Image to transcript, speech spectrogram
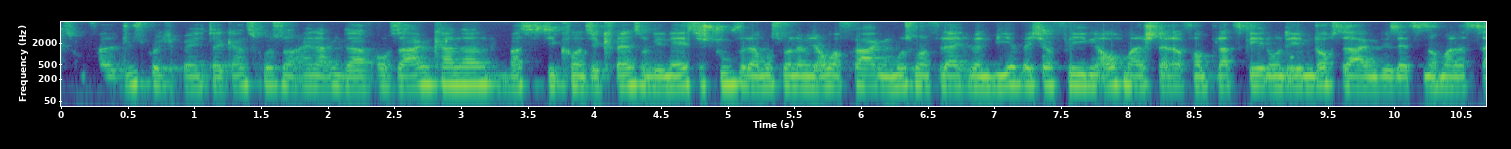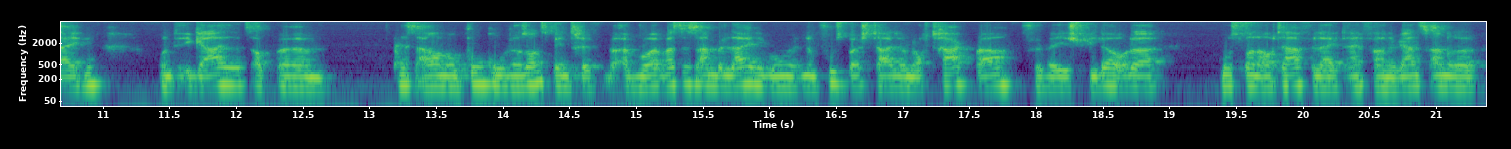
Zum Fall Duisburg, wenn ich da ganz kurz noch einhaken darf, auch sagen kann dann, was ist die Konsequenz und die nächste Stufe, da muss man nämlich auch mal fragen, muss man vielleicht, wenn Bierbecher fliegen, auch mal schneller vom Platz gehen und eben doch sagen, wir setzen nochmal das Zeichen. Und egal jetzt, ob ähm, es Aaron Opoku oder sonst wen trifft. Was ist an Beleidigungen in einem Fußballstadion noch tragbar für welche Spieler? Oder muss man auch da vielleicht einfach eine ganz andere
